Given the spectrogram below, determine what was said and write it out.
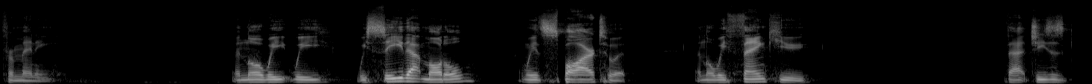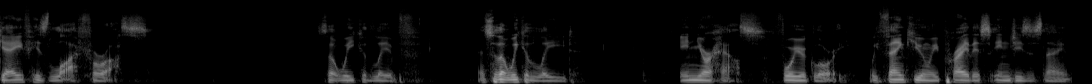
for many. And Lord, we, we, we see that model and we aspire to it. And Lord, we thank you that Jesus gave his life for us so that we could live and so that we could lead in your house for your glory. We thank you and we pray this in Jesus' name.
